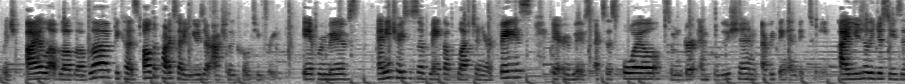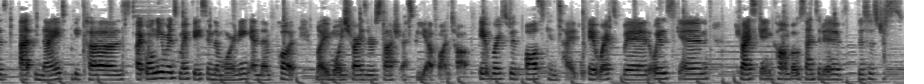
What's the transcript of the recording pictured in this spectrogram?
which I love love love love because all the products that I use are actually cruelty free. It removes any traces of makeup left on your face. It removes excess oil, some dirt and pollution, everything in between. I usually just use this at night because I only rinse my face in the morning and then put my moisturizer slash SPF on top. It works with all skin types. It works with oily skin, dry skin, combo sensitive. This is just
